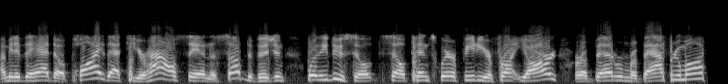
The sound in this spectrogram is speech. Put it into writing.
I mean, if they had to apply that to your house, say in a subdivision, do you do? Sell sell ten square feet of your front yard or a bedroom or bathroom off?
